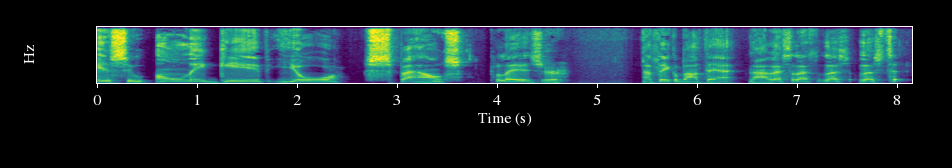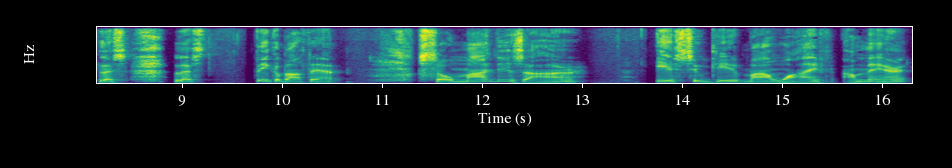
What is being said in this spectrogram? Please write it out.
is to only give your spouse pleasure. Now think about that. Now let's let's let's let's let's let's think about that. So my desire is to give my wife, I'm married,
